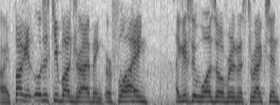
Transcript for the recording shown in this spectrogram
Alright, fuck it. We'll just keep on driving. Or flying. I guess it was over in this direction.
